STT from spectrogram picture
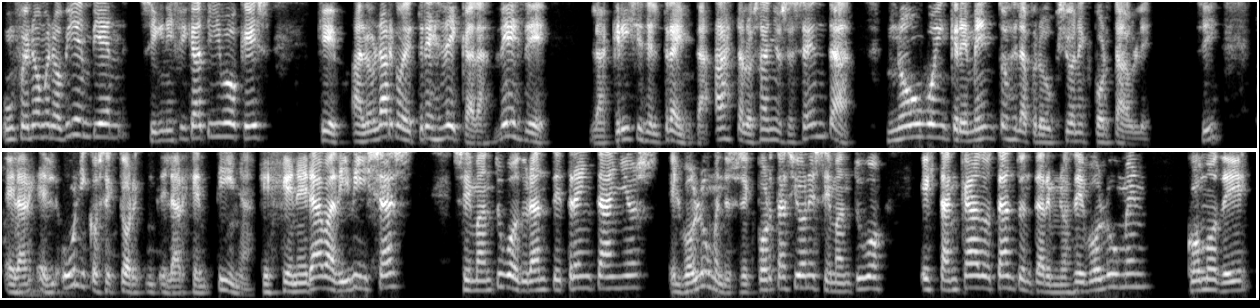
Un fenómeno bien, bien significativo que es que a lo largo de tres décadas, desde la crisis del 30 hasta los años 60, no hubo incrementos de la producción exportable. ¿sí? El, el único sector de la Argentina que generaba divisas se mantuvo durante 30 años, el volumen de sus exportaciones se mantuvo estancado tanto en términos de volumen como de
